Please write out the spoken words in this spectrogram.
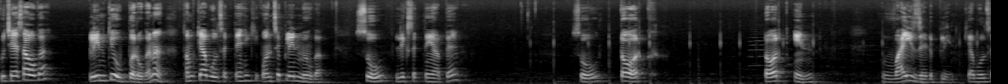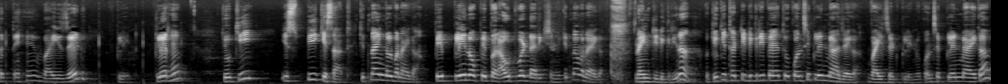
कुछ ऐसा होगा? प्लेन के ऊपर होगा ना? तो हम क्या बोल सकते हैं कि कौन से प्लेन में होगा? सो so, लिख सकते हैं यहाँ पे। So torque torque in Y Z plane. क्या बोल सकते हैं? वाई जेड प्लेन। क्लियर है? क्योंकि इस पी के साथ कितना एंगल बनाएगा? पे plane of paper outward direction में कितना बनाएगा? 90 डिग्री ना? और क्योंकि 30 डिग्री पे है तो कौन सी प्लेन में आ जाएगा? वाई जेड प्लेन में। कौन से प्लेन में आएगा?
